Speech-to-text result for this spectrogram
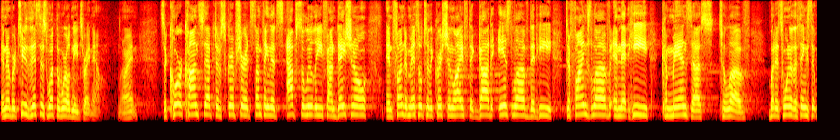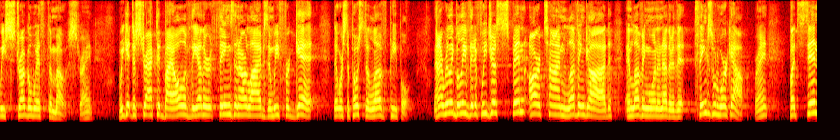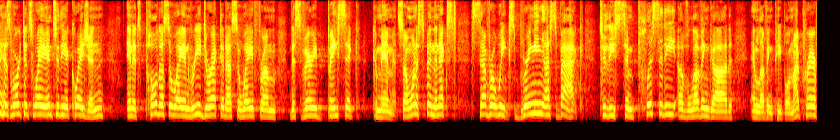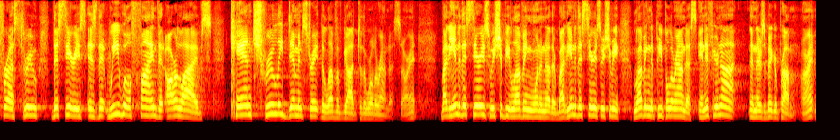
And number two, this is what the world needs right now. All right? It's a core concept of Scripture. It's something that's absolutely foundational and fundamental to the Christian life that God is love, that He defines love, and that He commands us to love. But it's one of the things that we struggle with the most, right? We get distracted by all of the other things in our lives and we forget that we're supposed to love people. And I really believe that if we just spend our time loving God and loving one another, that things would work out, right? But sin has worked its way into the equation and it's pulled us away and redirected us away from this very basic commandment. So I want to spend the next several weeks bringing us back to the simplicity of loving God and loving people. And my prayer for us through this series is that we will find that our lives can truly demonstrate the love of God to the world around us, all right? By the end of this series, we should be loving one another. By the end of this series, we should be loving the people around us. And if you're not, then there's a bigger problem, all right?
